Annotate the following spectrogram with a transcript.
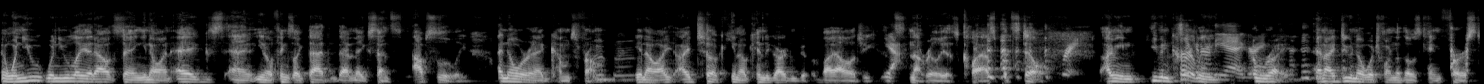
And when you when you lay it out saying, you know, on eggs and you know, things like that, that makes sense. Absolutely. I know where an egg comes from. Mm-hmm. You know, I, I took, you know, kindergarten biology. Yeah. It's not really as class, but still. right. I mean, even currently egg, right? right. and I do know which one of those came first,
